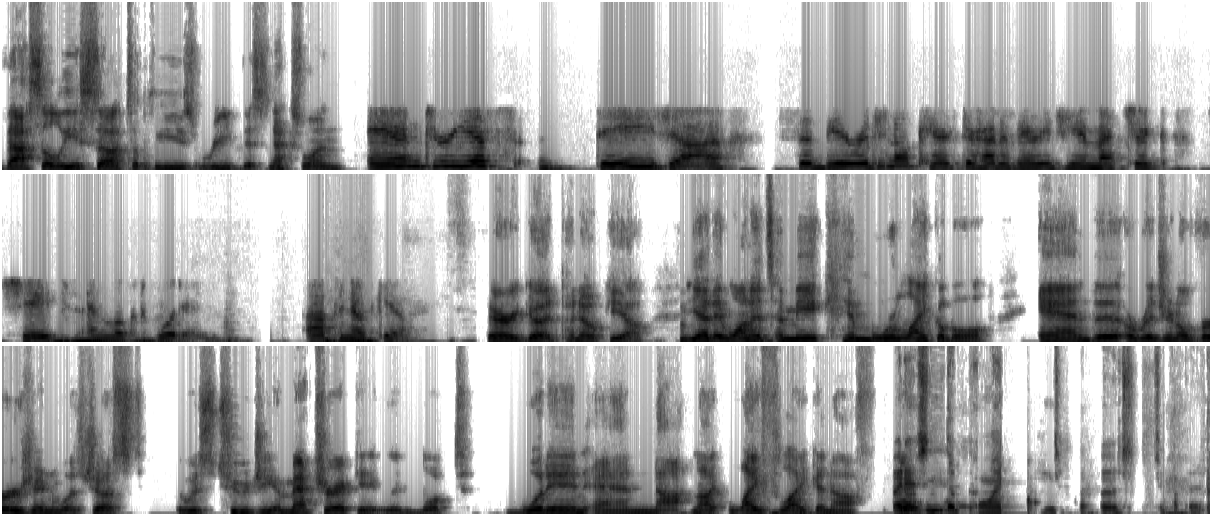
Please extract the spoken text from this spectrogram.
Vasilisa to please read this next one. Andreas Deja said the original character had a very geometric shapes and looked wooden. Uh, Pinocchio. Very good, Pinocchio. Yeah, they wanted to make him more likable, and the original version was just it was too geometric. It, it looked wooden and not not lifelike enough. But isn't the point he's supposed to puppet?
